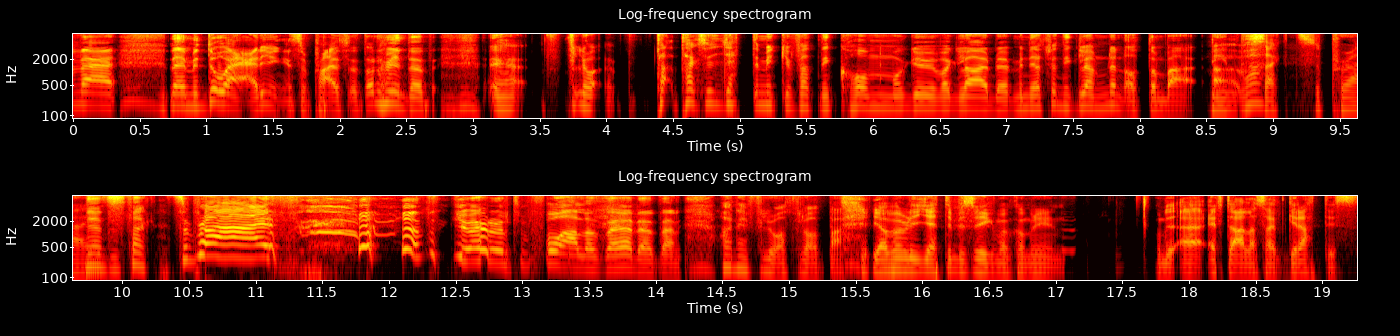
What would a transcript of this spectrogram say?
Nej, nej men då är det ju ingen surprise. Utan de inte att, eh, förlåt, ta, tack så jättemycket för att ni kom och gud vad glad jag blev. Men jag tror att ni glömde något. De bara, Ni har "Ah, inte va? sagt Ni surprise. har inte sagt surprise! Gud vad roligt att få alla att säga det sen. Ah, nej förlåt, förlåt bara. Jag blir jättebesviken när man kommer in. Efter alla sagt grattis.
